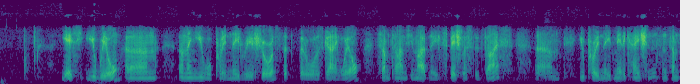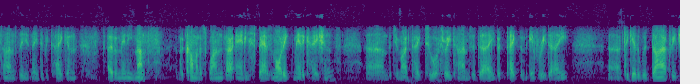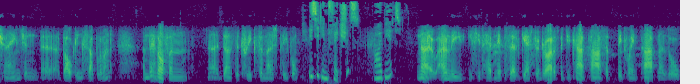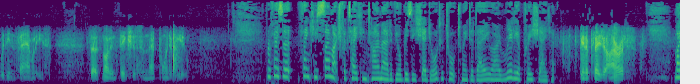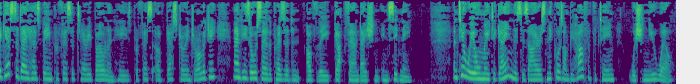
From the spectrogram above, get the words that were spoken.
Yes, you will. Um, I mean, you will probably need reassurance that, that all is going well. Sometimes you might need specialist advice. Um, you probably need medications, and sometimes these need to be taken over many months. The commonest ones are antispasmodic medications um, that you might take two or three times a day, but take them every day, uh, together with dietary change and uh, bulking supplement, and that often uh, does the trick for most people. Is it infectious, IBS? No, only if you've had an episode of gastroenteritis, but you can't pass it between partners or within families. So it's not infectious from that point of view. Professor, thank you so much for taking time out of your busy schedule to talk to me today. I really appreciate it. It's been a pleasure, Iris. My guest today has been Professor Terry Bolin. He's Professor of Gastroenterology and he's also the President of the Gut Foundation in Sydney. Until we all meet again, this is Iris Nichols on behalf of the team wishing you well.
